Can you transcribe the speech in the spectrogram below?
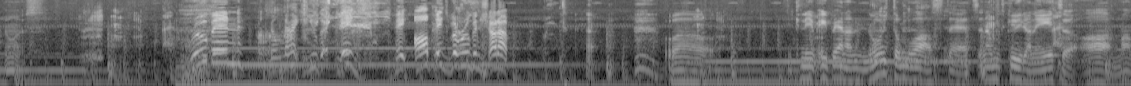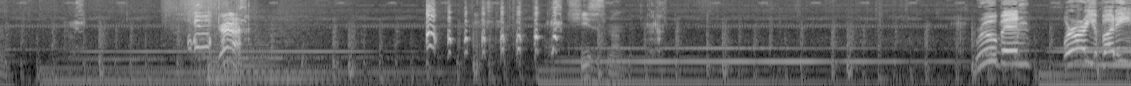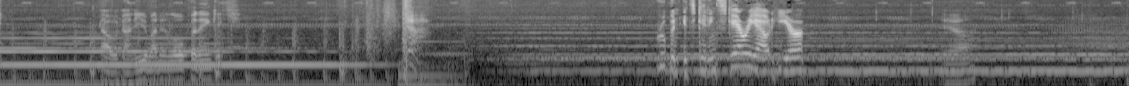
Jongens. Ruben! No, not you, got pigs. Hey, all pigs but Ruben, shut up. Wauw. Ik neem ik bijna nooit om de laatste tijd. En dan moet ik jullie gaan eten. Ah, man. Yeah! Jezus, Ruben! Where are you, buddy? Ja, we gaan hier maar in lopen, denk ik. Ruben, it's getting scary out here. Ja.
